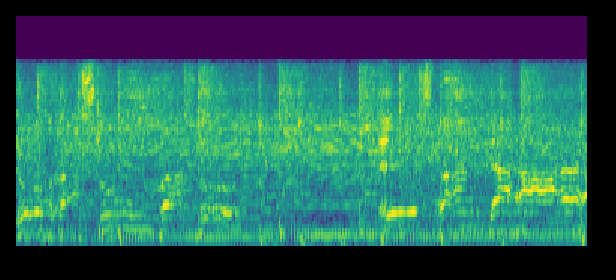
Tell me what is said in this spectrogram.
no das un paso estancar.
